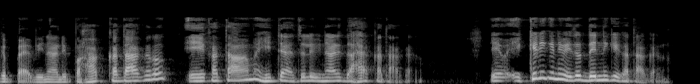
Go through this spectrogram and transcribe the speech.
ඒක විනාඩි 5ක් කතා කරොත් ඒ කතාවම හිත ඇතුලේ විනාඩි 10ක් කතා කරනවා. ඒ එක්කෙනෙක් නෙවෙයි ඒක දෙන්නෙක්ගේ කතා කරනවා.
